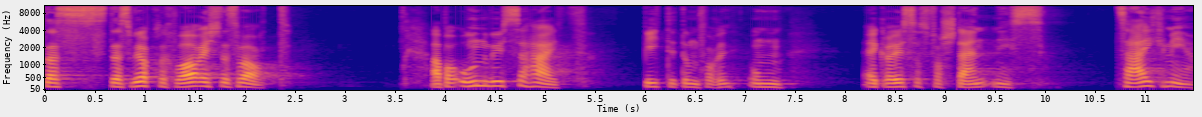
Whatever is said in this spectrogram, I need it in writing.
dass das wirklich wahr ist, das Wort. Aber Unwissenheit bittet um, um ein größeres Verständnis. Zeig mir,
